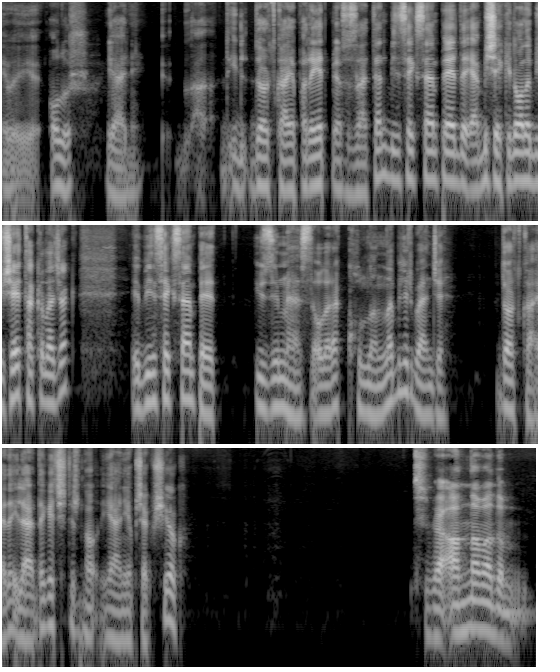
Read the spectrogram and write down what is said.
E, olur yani. 4K'ya para yetmiyorsa zaten 1080p'de yani bir şekilde ona bir şey takılacak. E, 1080p 120 Hz olarak kullanılabilir bence. 4K'ya da ileride geçilir. Yani yapacak bir şey yok. Şimdi anlamadım.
